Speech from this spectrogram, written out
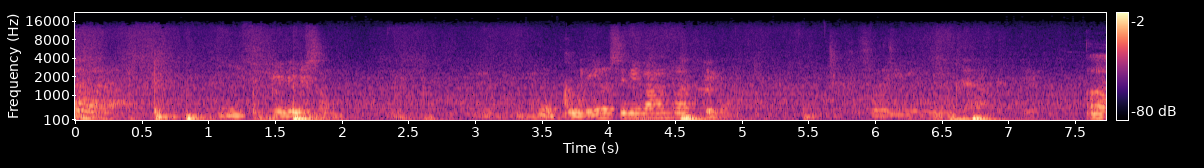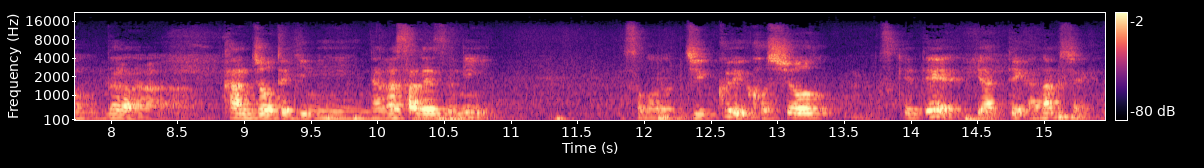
だからインスピレーションしで頑張ってもそういうものじゃなくて。うん、だから感情的に流されずにそのじっくり腰をつけてやっていかなくちゃいけない。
